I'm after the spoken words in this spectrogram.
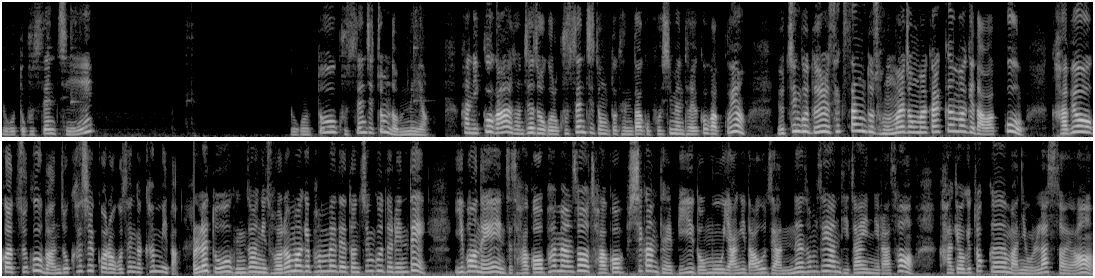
요것도 9cm. 요건 또 9cm 좀 넘네요. 한 입구가 전체적으로 9cm 정도 된다고 보시면 될 것 같고요. 이 친구들 색상도 정말 정말 깔끔하게 나왔고 가벼워가지고 만족하실 거라고 생각합니다. 원래도 굉장히 저렴하게 판매되던 친구들인데 이번에 이제 작업하면서 작업 시간 대비 너무 양이 나오지 않는 섬세한 디자인이라서 가격이 조금 많이 올랐어요.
